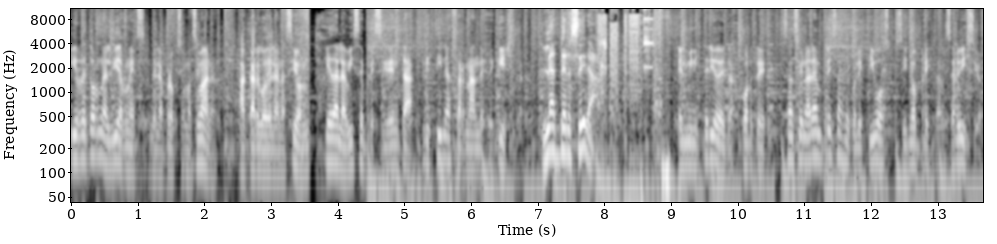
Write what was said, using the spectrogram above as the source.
y retorna el viernes de la próxima semana. A cargo de la nación queda la vicepresidenta Cristina Fernández de Kirchner. La tercera el Ministerio de Transporte sancionará empresas de colectivos si no prestan servicios.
